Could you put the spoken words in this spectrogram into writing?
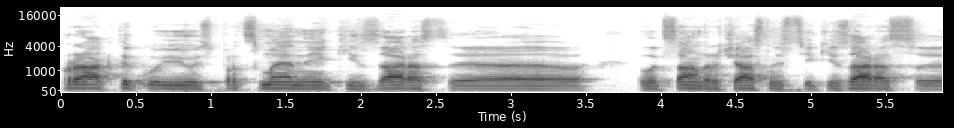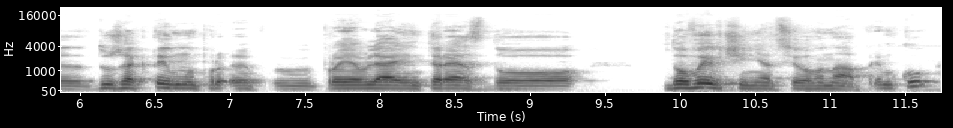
практикою, спортсмени, які зараз. Е, Олександр, в частності, який зараз е, дуже активно е, проявляє інтерес до, до вивчення цього напрямку.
